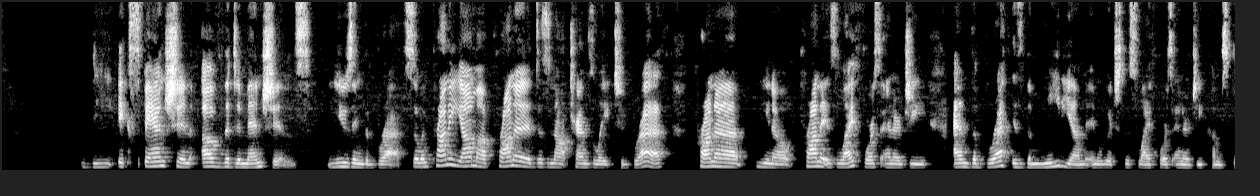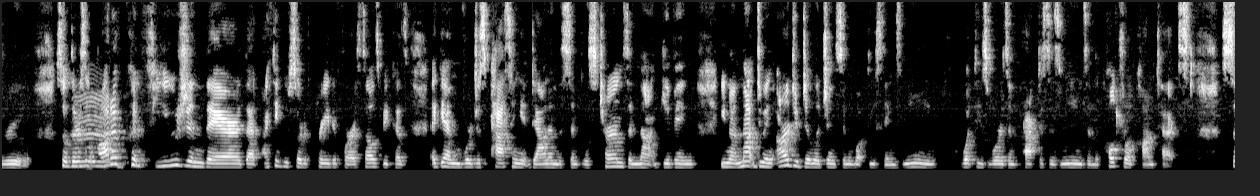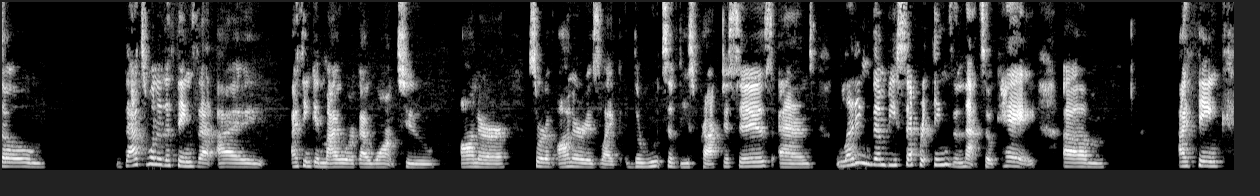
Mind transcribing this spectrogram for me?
the expansion of the dimensions using the breath. So in pranayama, prana does not translate to breath. Prana, you know, prana is life force energy and the breath is the medium in which this life force energy comes through. So there's mm. a lot of mm. confusion there that I think we've sort of created for ourselves because again, we're just passing it down in the simplest terms and not giving, you know, not doing our due diligence in what these things mean, what these words and practices means in the cultural context. So that's one of the things that I I think in my work I want to honor sort of honor is like the roots of these practices and letting them be separate things, and that's okay. Um, I think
